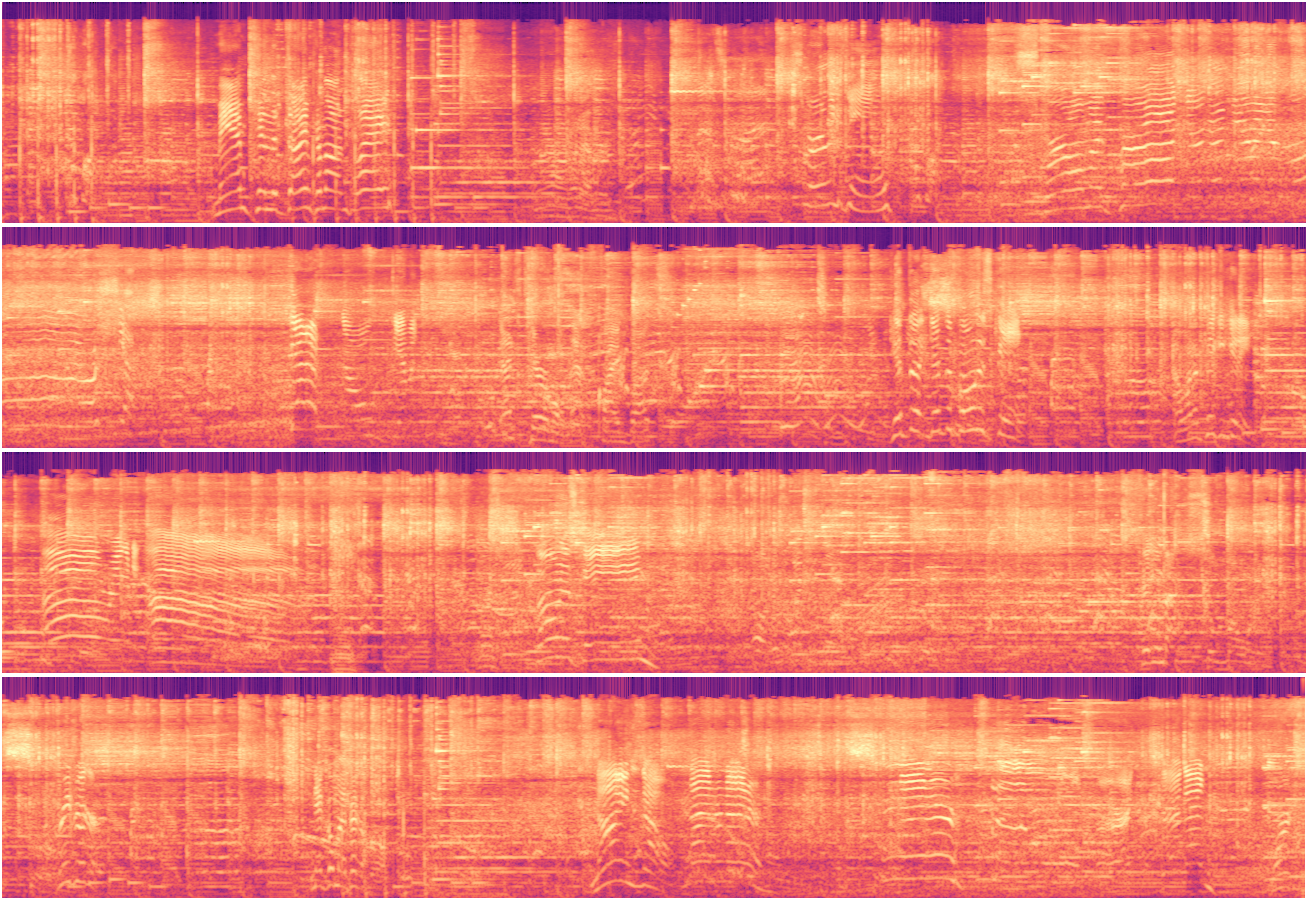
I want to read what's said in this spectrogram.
Ma'am, can the dime come out and play? That's five bucks. Get the get the bonus game. I want a piggy kitty. Oh, ring it. Ah. Bonus game. Fifteen bucks. Free trigger. Nickel my pickle.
